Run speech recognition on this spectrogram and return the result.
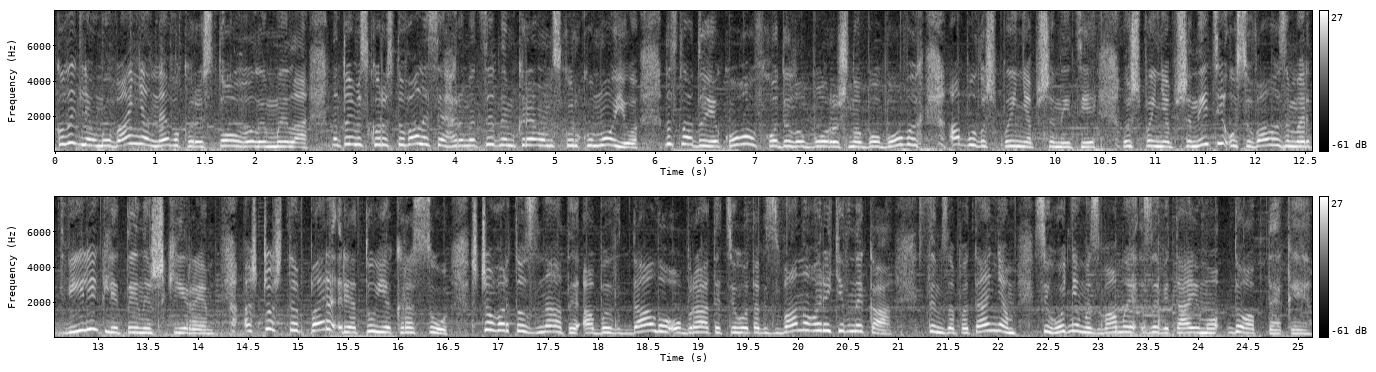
коли для вмивання не використовували мила, натомість користувалися гермицидним кремом з куркумою, до складу якого входило борошно бобових або лушпиння пшениці. Лушпиння пшениці усувало змертвілі клітини шкіри. А що ж тепер рятує красу? Що варто знати, аби вдало обрати цього так званого рятівника? З цим запитанням сьогодні ми з вами завітаємо до аптеки.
